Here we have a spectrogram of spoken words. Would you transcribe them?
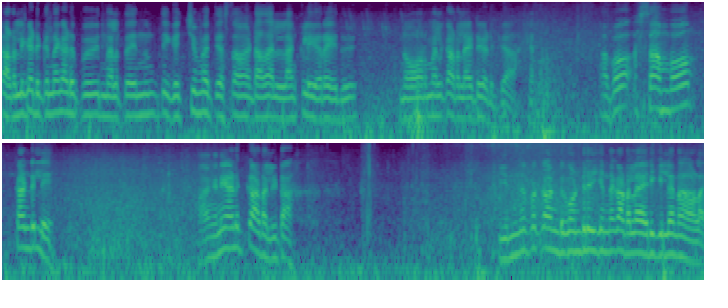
കടലിൽ കിടക്കുന്ന കടുപ്പ് ഇന്നലത്തെ നിന്നും തികച്ചും വ്യത്യസ്തമായിട്ട് അതെല്ലാം ക്ലിയർ ചെയ്ത് നോർമൽ കടലായിട്ട് കിടക്കുക. അപ്പോൾ സംഭവം കണ്ടില്ലേ? അങ്ങനെയാണ് കടലിട്ടാ ഇന്നിപ്പോ കണ്ടുകൊണ്ടിരിക്കുന്ന കടലായിരിക്കില്ല നാളെ.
